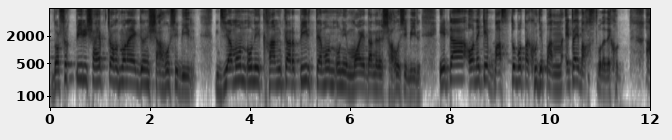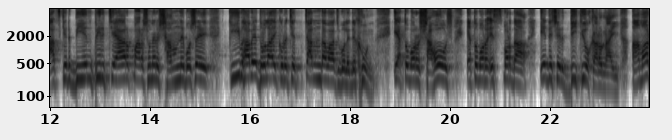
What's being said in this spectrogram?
দর্শক, পীর সাহেব চরমনায় একজন সাহসী বীর। যেমন উনি খানকার পীর, তেমন উনি ময়দানের সাহসী বীর। এটা অনেকে বাস্তবতা খুঁজে পান না, এটাই বাস্তবতা, দেখুন। আজকের বিএনপির চেয়ারপারসনের সামনে বসে কীভাবে ধোলাই করেছে চান্দাবাজ বলে দেখুন। এত বড় সাহস, এত বড় স্পর্ধা এদেশের দ্বিতীয় কারও নাই, আমার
